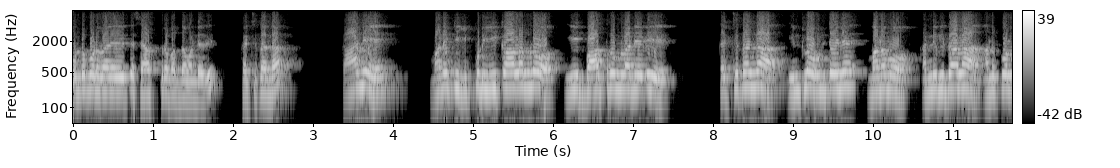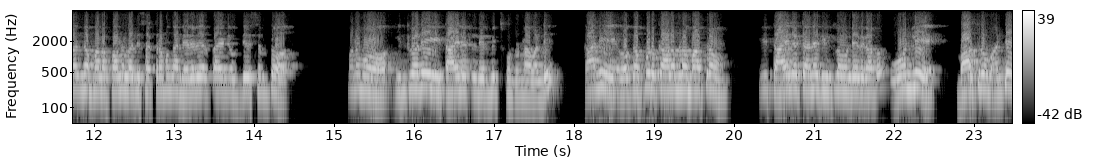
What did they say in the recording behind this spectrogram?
ఉండకూడదు అనేది అయితే శాస్త్రబద్ధం అండి అది ఖచ్చితంగా. కానీ మనకి ఇప్పుడు ఈ కాలంలో ఈ బాత్రూమ్లు అనేవి ఖచ్చితంగా ఇంట్లో ఉంటేనే మనము అన్ని విధాల అనుకూలంగా మన పనులు అన్ని సక్రమంగా నెరవేరుతాయనే ఉద్దేశంతో మనము ఇంట్లోనే ఈ టాయిలెట్లు నిర్మించుకుంటున్నామండి. కానీ ఒకప్పుడు కాలంలో మాత్రం ఈ టాయిలెట్ అనేది ఇంట్లో ఉండేది కాదు. ఓన్లీ బాత్రూమ్ అంటే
